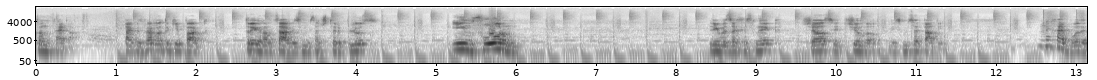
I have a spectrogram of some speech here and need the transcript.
Конфета. Так, відкриємо такий пак. Три гравця 84 Інформ. Лівий захисник. Челсі Чилвел, 85-й. Нехай буде.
